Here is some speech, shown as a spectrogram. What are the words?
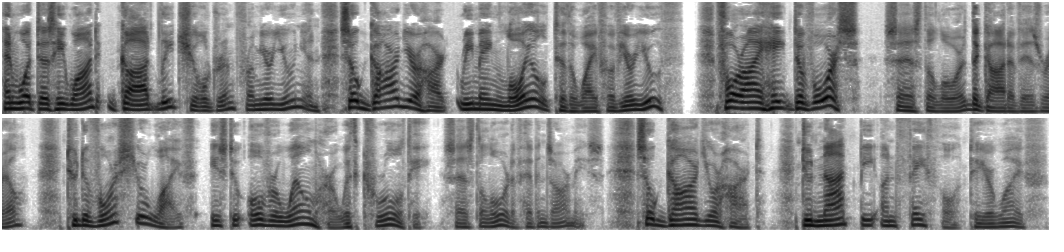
And what does He want? Godly children from your union. So guard your heart. Remain loyal to the wife of your youth. For I hate divorce, says the Lord, the God of Israel. To divorce your wife is to overwhelm her with cruelty, says the Lord of heaven's armies. So guard your heart. Do not be unfaithful to your wife.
